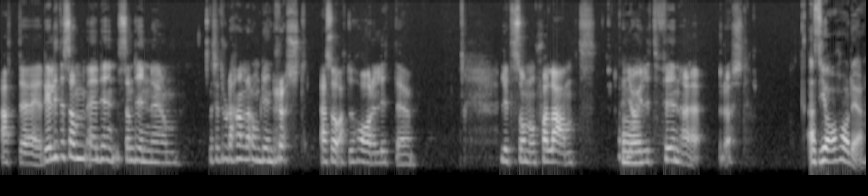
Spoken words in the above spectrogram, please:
att eh, det är lite som eh, din, som din eh, alltså jag tror det handlar om din röst. Alltså att du har en lite, lite sån nonchalant, jag är lite finare röst. Att jag har det.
